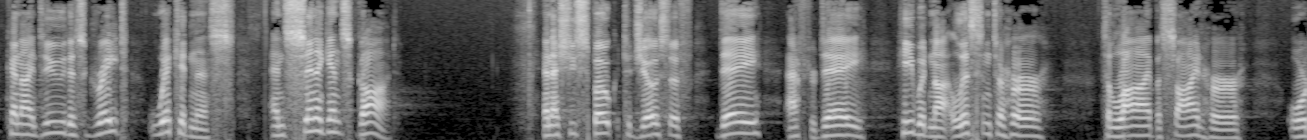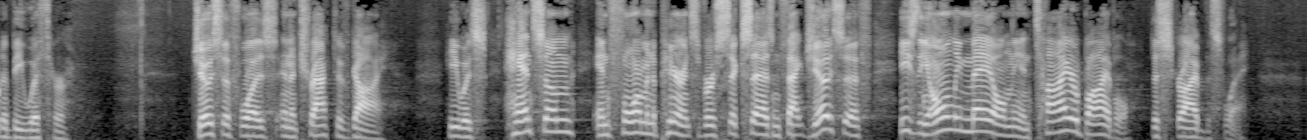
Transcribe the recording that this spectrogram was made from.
can I do this great wickedness and sin against God? And as she spoke to Joseph day after day, he would not listen to her, to lie beside her, or to be with her. Joseph was an attractive guy. He was handsome in form and appearance, verse 6 says. In fact, Joseph, he's the only male in the entire Bible described this way.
